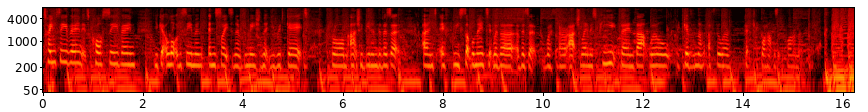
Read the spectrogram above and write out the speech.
time saving, it's cost saving, you get a lot of the same in insights and information that you would get from actually being in the visit and if we supplement it with a, a visit with uh, our actual MSP then that will give them a, a fuller picture of what happens at the farm.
